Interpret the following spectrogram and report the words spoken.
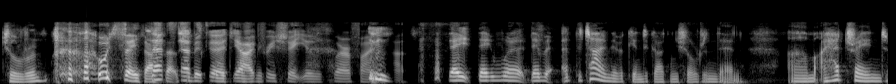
Children. I would say that. That's, that's, that's good. Yeah, I appreciate you clarifying that. they they were they were at the time they were kindergarten children. Then um, I had trained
